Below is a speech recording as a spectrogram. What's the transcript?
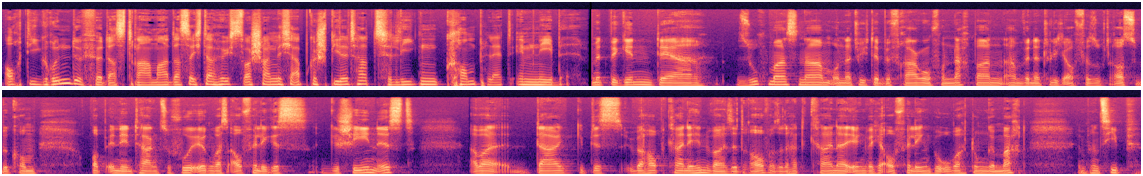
Auch die Gründe für das Drama, das sich da höchstwahrscheinlich abgespielt hat, liegen komplett im Nebel. Mit Beginn der Suchmaßnahmen und natürlich der Befragung von Nachbarn haben wir natürlich auch versucht herauszubekommen, ob in den Tagen zuvor irgendwas Auffälliges geschehen ist. Aber da gibt es überhaupt keine Hinweise drauf. Also da hat keiner irgendwelche auffälligen Beobachtungen gemacht. Im Prinzip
